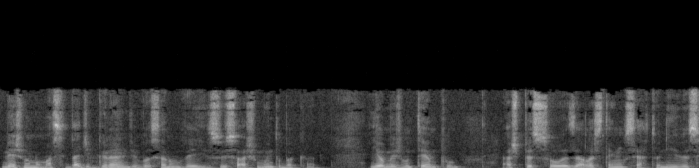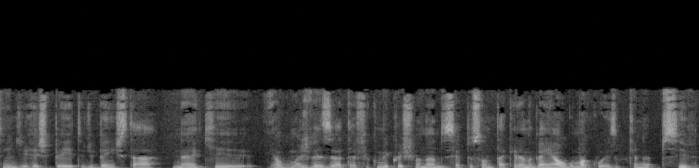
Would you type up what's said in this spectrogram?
mesmo numa cidade grande você não vê isso. Isso eu acho muito bacana. E ao mesmo tempo, as pessoas elas têm um certo nível assim de respeito, de bem-estar, né? Que algumas vezes eu até fico me questionando se a pessoa não está querendo ganhar alguma coisa, porque não é possível.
